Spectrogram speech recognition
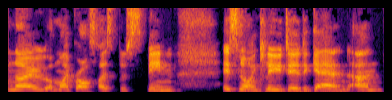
no, my bra size has been it's not included again, and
